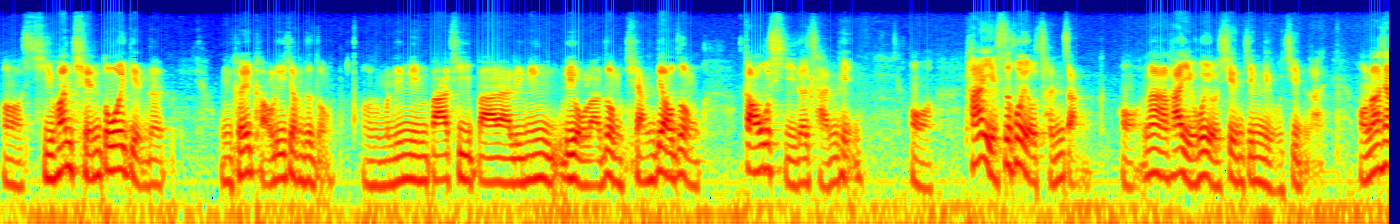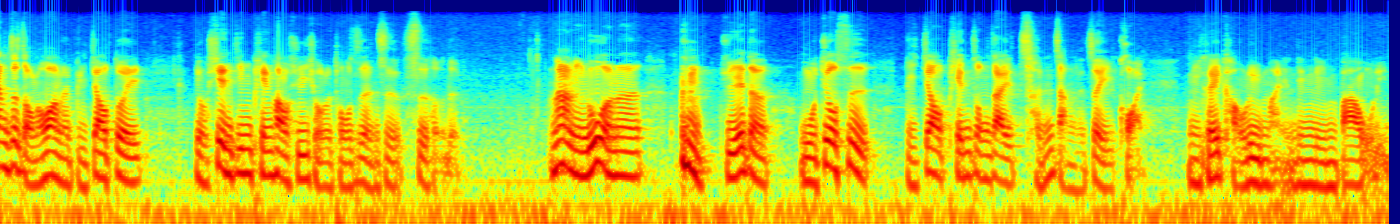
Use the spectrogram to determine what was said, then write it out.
哦，喜欢钱多一点的。你可以考虑像这种哦，什么零零八七八啦、零零五六啦，这种强调这种高息的产品哦，它也是会有成长哦，那它也会有现金流进来哦。那像这种的话呢，比较对有现金偏好需求的投资人是适合的。那你如果呢 觉得我就是比较偏重在成长的这一块，你可以考虑买零零八五零。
